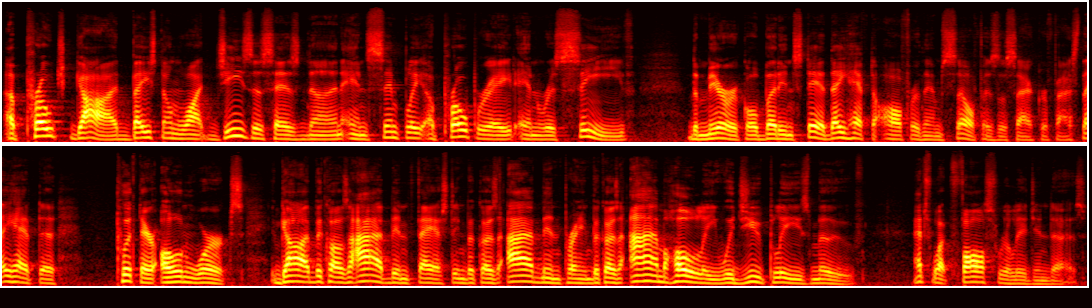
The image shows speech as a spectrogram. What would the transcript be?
approach God based on what Jesus has done and simply appropriate and receive the miracle, but instead they have to offer themselves as a sacrifice. They have to put their own works. God, because I've been fasting, because I've been praying, because I'm holy, would you please move? That's what false religion does.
